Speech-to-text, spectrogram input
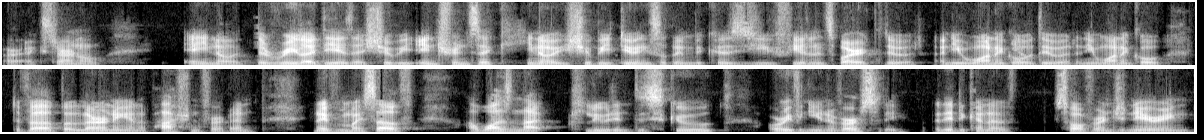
or external, you know the real idea is it should be intrinsic you know you should be doing something because you feel inspired to do it and you want to go yeah. do it and you want to go develop a learning and a passion for it and, and even myself i wasn't that clued into school or even university. I did a kind of software engineering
